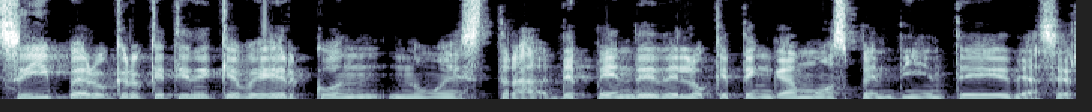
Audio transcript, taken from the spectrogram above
Sí, pero creo que tiene que ver con nuestra... Depende de lo que tengamos pendiente de hacer.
